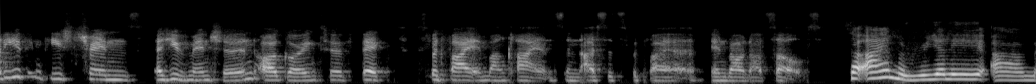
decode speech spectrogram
do you think these trends that you've mentioned are going to affect Spitfire inbound clients and us at Spitfire inbound ourselves? So I am really um,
